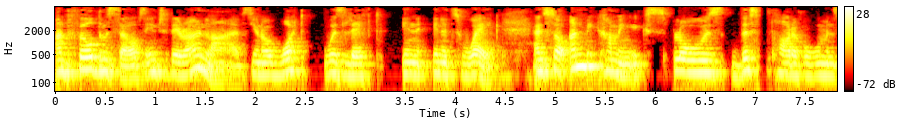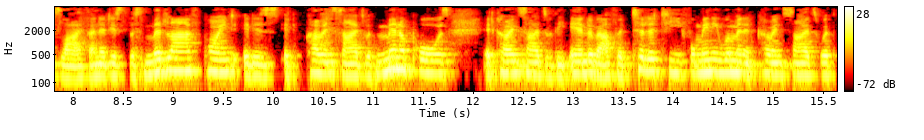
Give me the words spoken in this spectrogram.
unfurled themselves into their own lives, you know, what was left in, in its wake. And so unbecoming explores this part of a woman's life and it is this midlife point. It is, it coincides with menopause. It coincides with the end of our fertility. For many women, it coincides with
